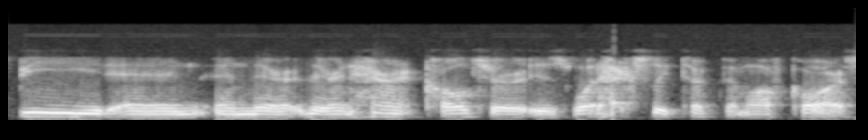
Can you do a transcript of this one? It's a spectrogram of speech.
speed and, and their, their inherent culture is what actually took them off course.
